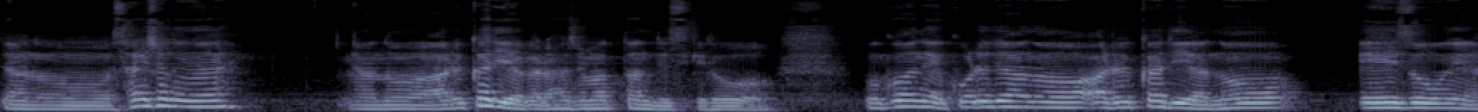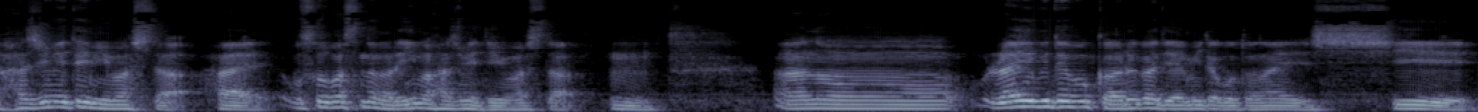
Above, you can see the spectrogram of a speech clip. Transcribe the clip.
で、あのー最初にね、あのアルカディアから始まったんですけど、僕はね、これであの、アルカディアの映像をね、初めて見ました。はい。おそばせながら今初めて見ました。うん。あのライブで僕アルカディア見たことないし、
